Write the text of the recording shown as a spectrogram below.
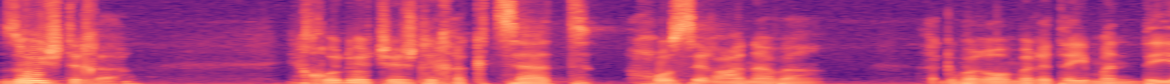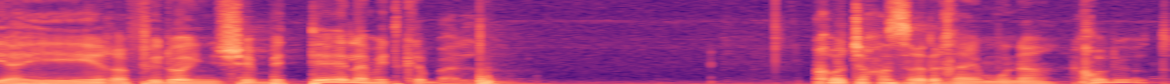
זו אשתך. יכול להיות שיש לך קצת חוסר ענווה. הגמרא אומרת, הימן דיהיר, אפילו האנשי בתל המתקבל. יכול להיות שחסר לך אמונה, יכול להיות.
